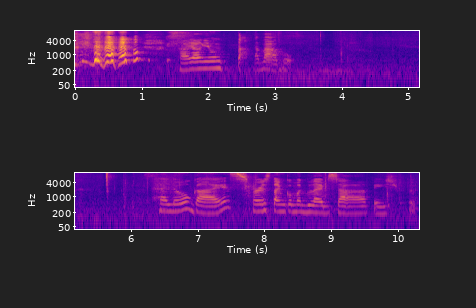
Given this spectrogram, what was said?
Sayang yung tataba mo. Hello guys! First time ko mag-live sa Facebook.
